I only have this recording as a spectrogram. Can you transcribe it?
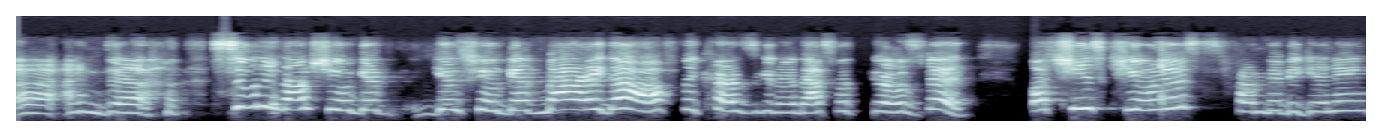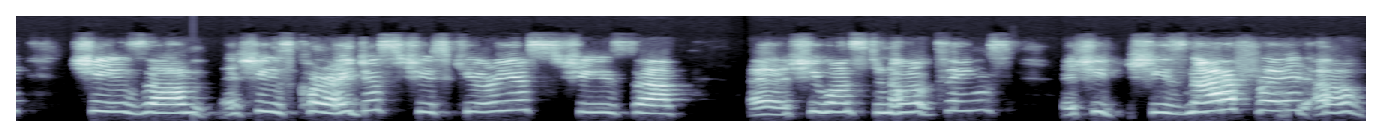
uh, and uh, soon enough she'll get, get she'll get married off because you know that's what girls did. But she's curious from the beginning. She's um, she's courageous. She's curious. She's uh, uh, she wants to know things. She she's not afraid of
